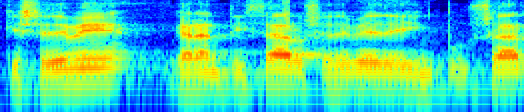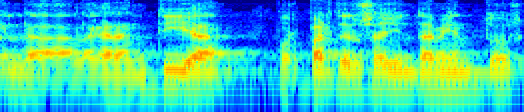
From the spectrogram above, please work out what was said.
que se debe garantizar o se debe de impulsar la, garantía por parte de los ayuntamientos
